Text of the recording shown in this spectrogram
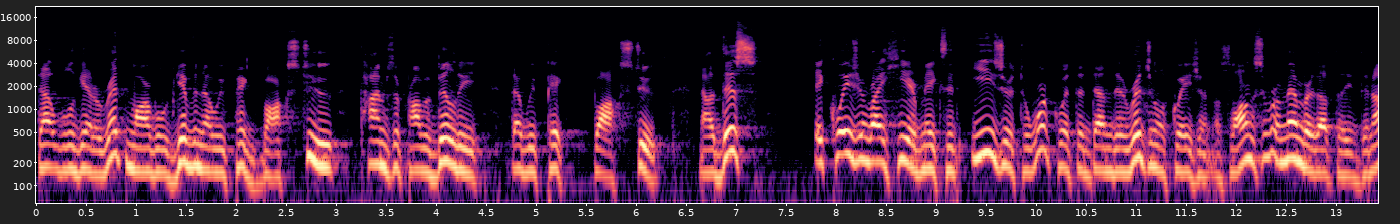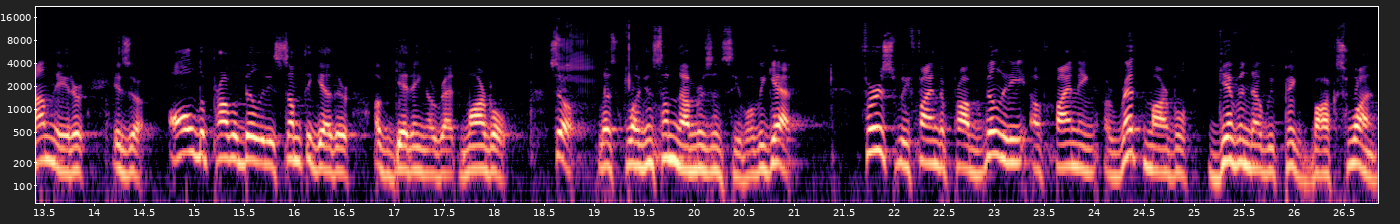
that we'll get a red marble given that we picked box 2 times the probability that we picked box 2. Now this equation right here makes it easier to work with it than the original equation, as long as you remember that the denominator is a, all the probabilities summed together of getting a red marble. So let's plug in some numbers and see what we get. First, we find the probability of finding a red marble given that we picked box 1.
